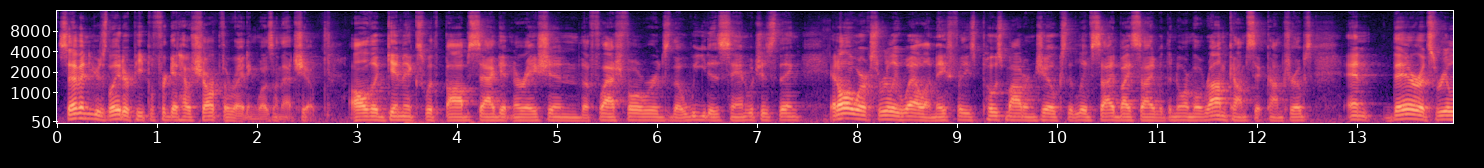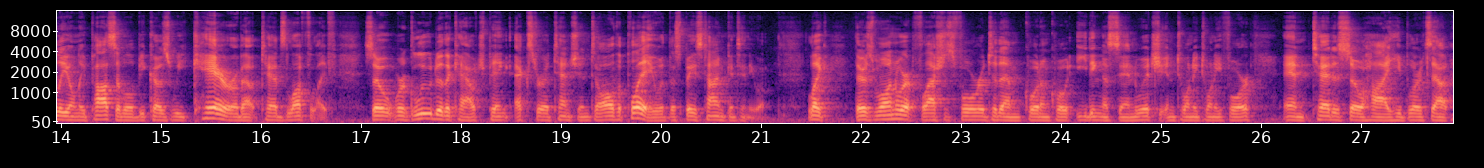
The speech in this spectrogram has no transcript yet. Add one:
Seven years later, people forget how sharp the writing was on that show. All the gimmicks with Bob Saget narration, the flash forwards, the is sandwiches thing, it all works really well and makes for these postmodern jokes that live side by side with the normal rom com sitcom tropes. And there, it's really only possible because we care about Ted's love life. So we're glued to the couch paying extra attention to all the play with the space time continuum. Like, there's one where it flashes forward to them, quote unquote, eating a sandwich in 2024, and Ted is so high he blurts out,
